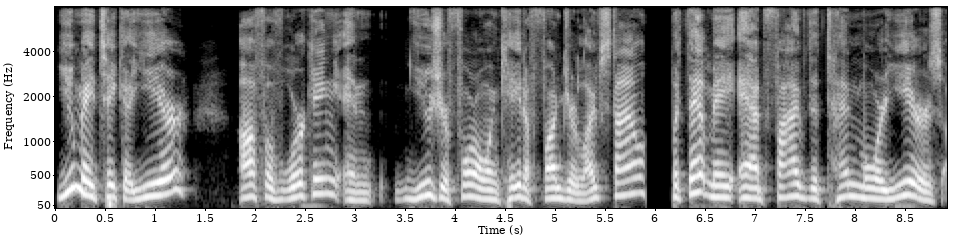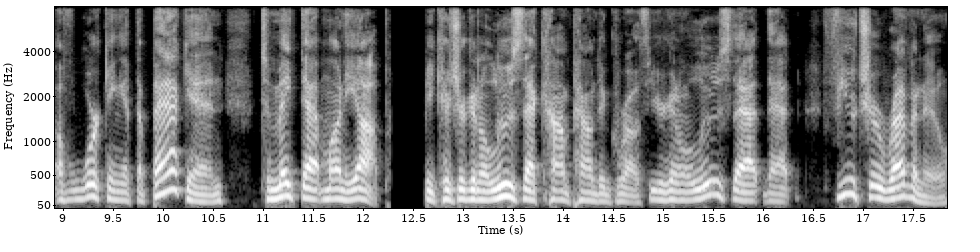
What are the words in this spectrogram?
you may take a year off of working and use your 401k to fund your lifestyle, but that may add five to 10 more years of working at the back end to make that money up because you're going to lose that compounded growth. You're going to lose that, that future revenue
